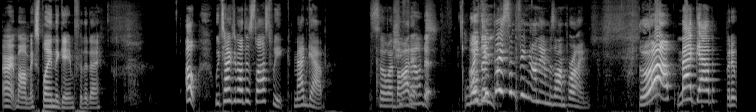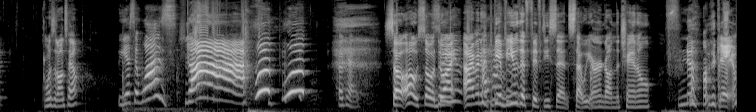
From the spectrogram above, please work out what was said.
All right, mom, explain the game for the day. Oh, we talked about this last week. Mad Gab. So I She bought found it. it. I did buy something on Amazon Prime. Ah! Mad Gab, but it Was it on sale? yes, it was. Ah! Whoop, whoop. Okay. So, oh, so do So I? you- I'm gonna have give to- you the fifty cents that we earned on the channel. No. the game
